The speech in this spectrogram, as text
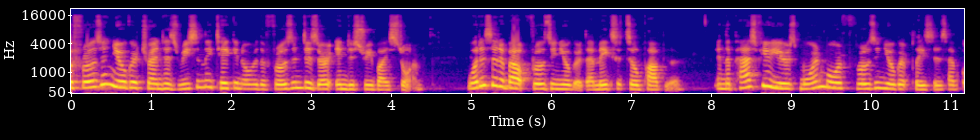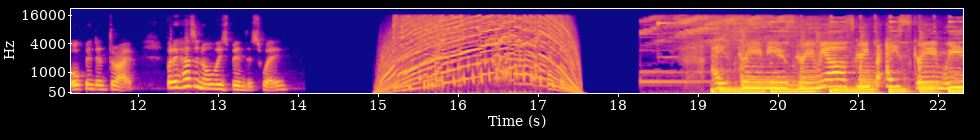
The frozen yogurt trend has recently taken over the frozen dessert industry by storm. What is it about frozen yogurt that makes it so popular? In the past few years, more and more frozen yogurt places have opened and thrived, but it hasn't always been this way. Ice cream, you scream, we all scream for ice cream. We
